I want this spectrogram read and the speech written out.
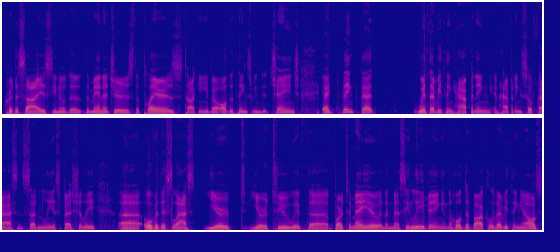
criticized, you know, the the managers, the players, talking about all the things we need to change. I think that with everything happening and happening so fast and suddenly, especially uh, over this last year t- year or two with uh, Bartomeu and then Messi leaving and the whole debacle of everything else,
